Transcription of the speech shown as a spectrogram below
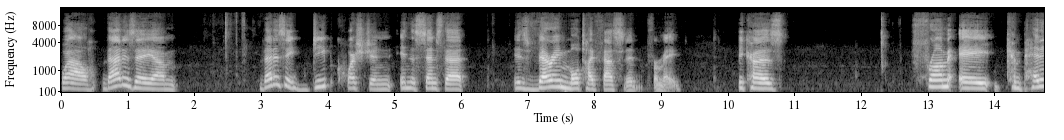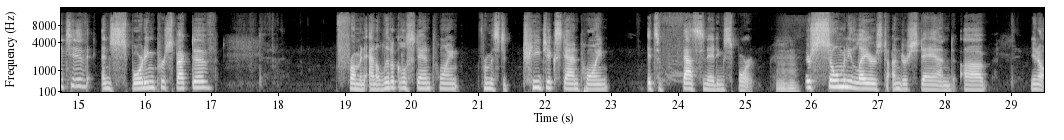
Wow, that is a um, that is a deep question in the sense that it is very multifaceted for me because from a competitive and sporting perspective, from an analytical standpoint, from a strategic standpoint, it's a fascinating sport. Mm-hmm. There's so many layers to understand. Uh, you know,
